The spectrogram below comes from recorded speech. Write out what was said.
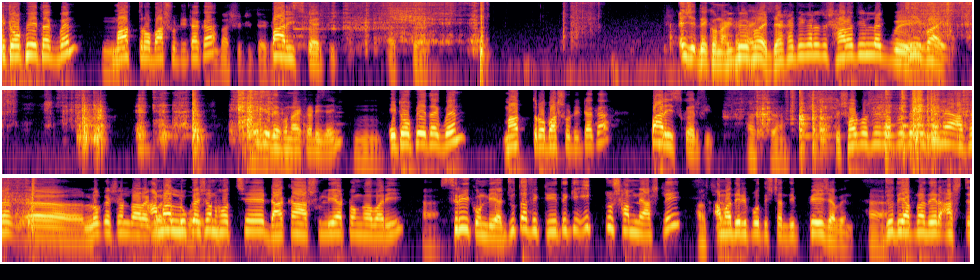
এটাও পেয়ে থাকবেন মাত্র বাষট্টি টাকা বাষট্টি টাকা। Per square feet. আচ্ছা। এই যে দেখুন ভাই দেখাতে গেলে তো সারাদিন লাগবে। জি ভাই। এই যে দেখুন একটা ডিজাইন। হুম। এটাও পেয়ে থাকবেন মাত্র বাষট্টি টাকা পার স্কোয়ার ফিট। আচ্ছা। সর্বশেষ আপনাদের এখানে আসার লোকেশনটা আমার লোকেশন হচ্ছে ঢাকা আশুলিয়া টঙ্গাবাড়ি। শ্রীকন্ডিয়া জুতা ফ্যাক্টরি থেকে একটু সামনে আসলেই আচ্ছা। আমাদের এই প্রতিষ্ঠানটি পেয়ে যাবেন। হ্যাঁ। যদি আপনাদের আসতে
